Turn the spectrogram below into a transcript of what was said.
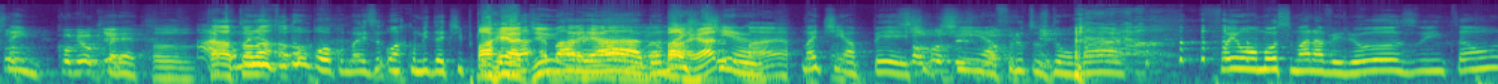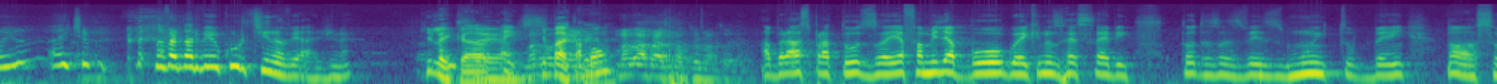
sem Comeu o quê? Ô, Ah, tá, tô comemos lá- tudo um pouco, mas uma comida típica Barreadinho, é barreado, barreado, mas, barreado tinha, mas tinha peixe, tinha frutos do mar. Foi um almoço maravilhoso, então a gente, na verdade, veio curtindo a viagem, né? Que legal. É isso. Que bacana. Tá bom? Manda um abraço pra turma toda. Abraço para todos aí, a família Bogo aí que nos recebe todas as vezes muito bem. Nossa,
